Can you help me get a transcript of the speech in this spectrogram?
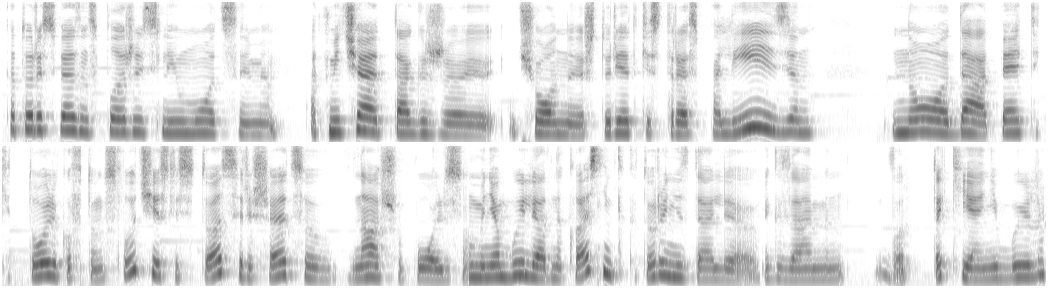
который связан с положительными эмоциями. Отмечают также ученые, что редкий стресс полезен, но да, опять-таки только в том случае, если ситуация решается в нашу пользу. У меня были одноклассники, которые не сдали экзамен. Вот такие они были.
